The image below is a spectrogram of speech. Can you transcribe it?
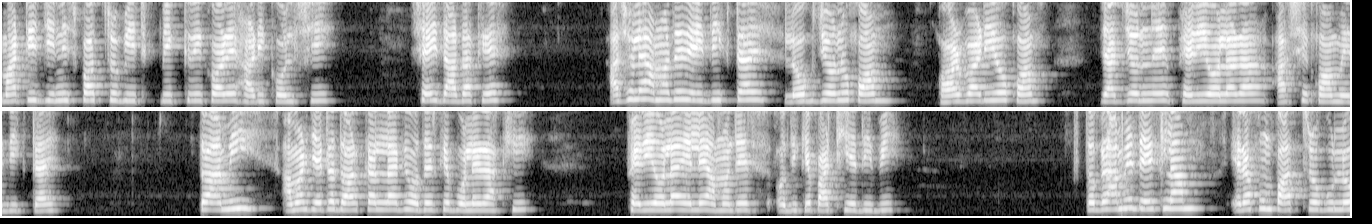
মাটির জিনিসপত্র বিক- বিক্রি করে হাঁড়ি কলসি সেই দাদাকে। আসলে আমাদের এই দিকটায় লোকজনও কম, ঘরবাড়িও কম, যার জন্যে ফেরিওয়ালারা আসে কম এই দিকটায়। তো আমি, আমার যেটা দরকার লাগে ওদেরকে বলে রাখি। ফেরিওয়ালা এলে আমাদের ওদিকে পাঠিয়ে দিবি। তো গ্রামে দেখলাম এরকম পাত্রগুলো,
